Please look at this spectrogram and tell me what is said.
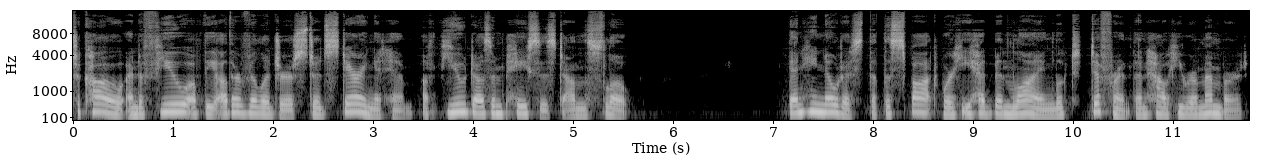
Takao and a few of the other villagers stood staring at him a few dozen paces down the slope. Then he noticed that the spot where he had been lying looked different than how he remembered.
